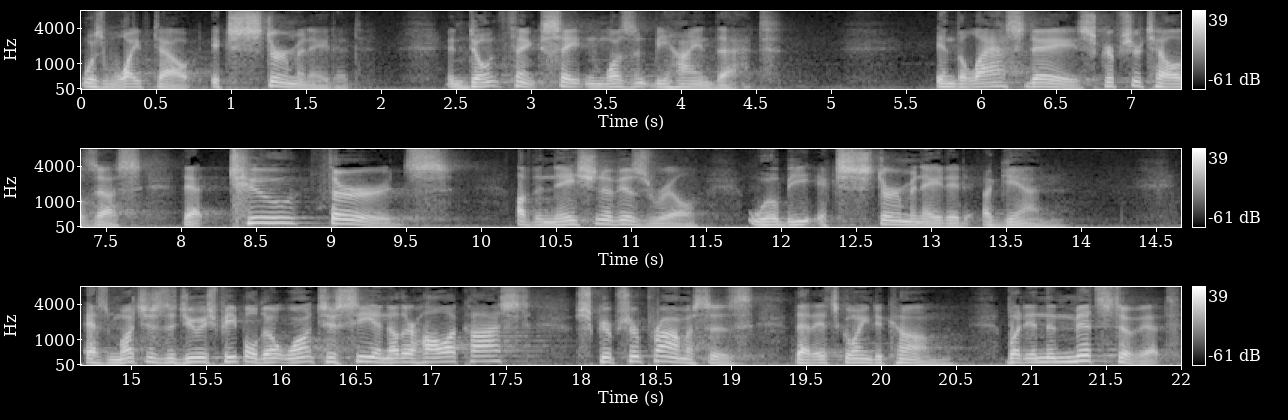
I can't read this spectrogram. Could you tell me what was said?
was wiped out, exterminated. And don't think Satan wasn't behind that. In the last days, Scripture tells us that two thirds of the nation of Israel will be exterminated again. As much as the Jewish people don't want to see another Holocaust, Scripture promises that it's going to come. But in the midst of it,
